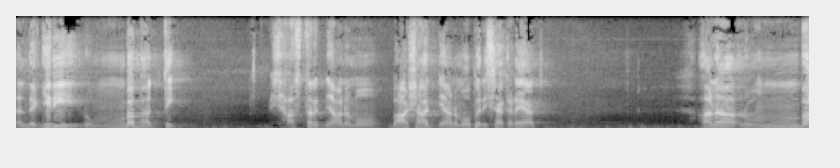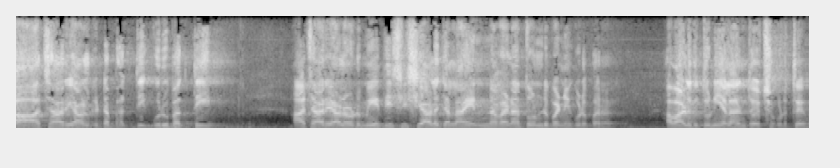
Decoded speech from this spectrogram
அந்த கிரி ரொம்ப பக்தி. சாஸ்திர ஜானமோ பாஷா ஜானமோ பெருசா கிடையாது. ஆனா ரொம்ப ஆச்சாரியாள்கிட்ட பக்தி குரு பக்தி. ஆச்சாரியாளோட மீதி சிஷ்யாளுக்கெல்லாம் என்ன வேணா தொண்டு பண்ணி கொடுப்பாரு. அவளுக்கு துணியெல்லாம் துவைச்சு கொடுத்து.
